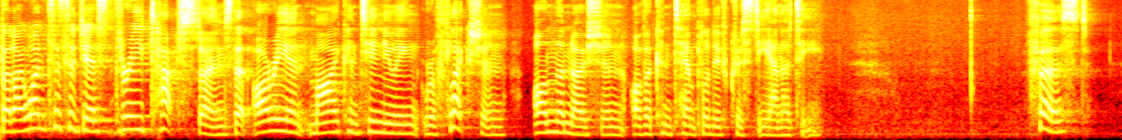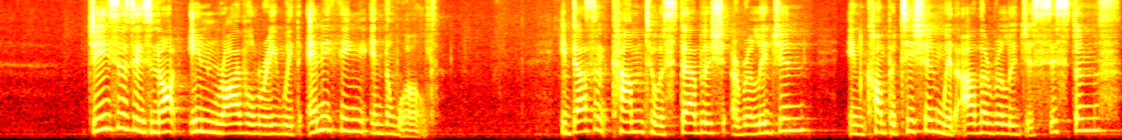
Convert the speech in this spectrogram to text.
But I want to suggest three touchstones that orient my continuing reflection on the notion of a contemplative Christianity. First, Jesus is not in rivalry with anything in the world. He doesn't come to establish a religion in competition with other religious systems,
